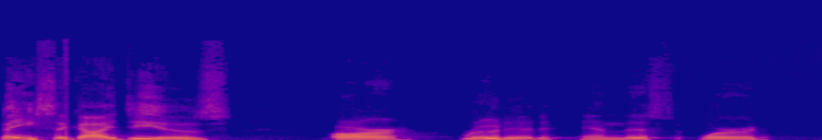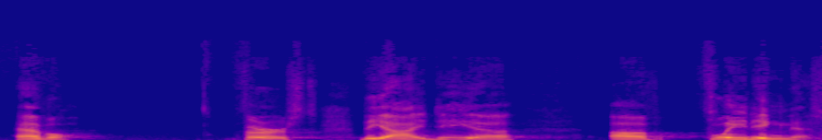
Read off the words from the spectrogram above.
basic ideas are rooted in this word hevel. First, the idea of fleetingness,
